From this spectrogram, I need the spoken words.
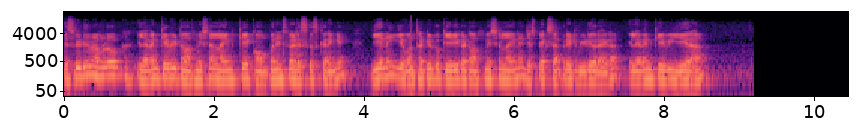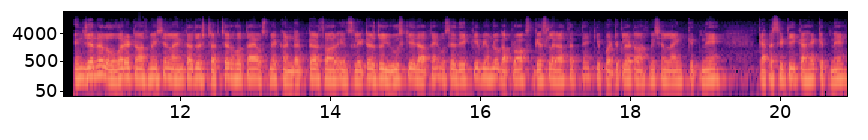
इस वीडियो में हम लोग 11 के ट्रांसमिशन लाइन के कंपोनेंट्स पर डिस्कस करेंगे। ये नहीं, ये 132 के का ट्रांसमिशन लाइन है जिसपे एक सेपरेट वीडियो रहेगा। 11 के ये रहा। In general over transmission line का जो स्ट्रक्चर होता है, उसमें कंडक्टर्स और इंसुलेटर्स जो यूज़ किए जाते हैं, उसे देख के भी हम लोग अप्रॉक्स गेस लगा सकते हैं कि पर्टिकुलर ट्रांसमिशन लाइन कितने कैपेसिटी का है, कितने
